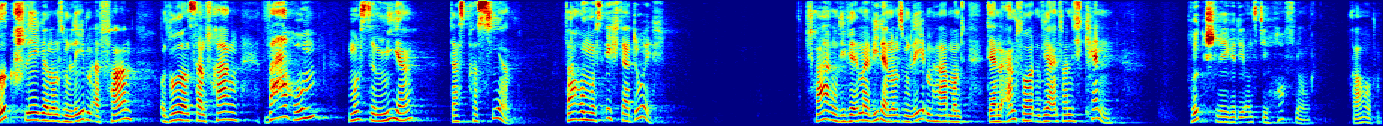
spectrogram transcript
Rückschläge in unserem Leben erfahren und wo wir uns dann fragen, warum musste mir das passieren? Warum muss ich da durch? Fragen, die wir immer wieder in unserem Leben haben und deren Antworten wir einfach nicht kennen. Rückschläge, die uns die Hoffnung rauben.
